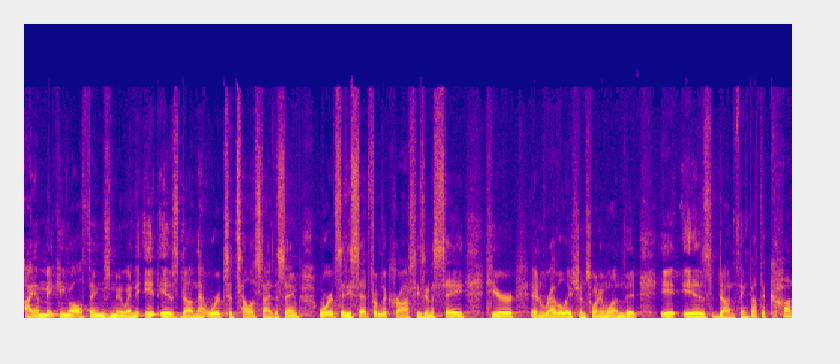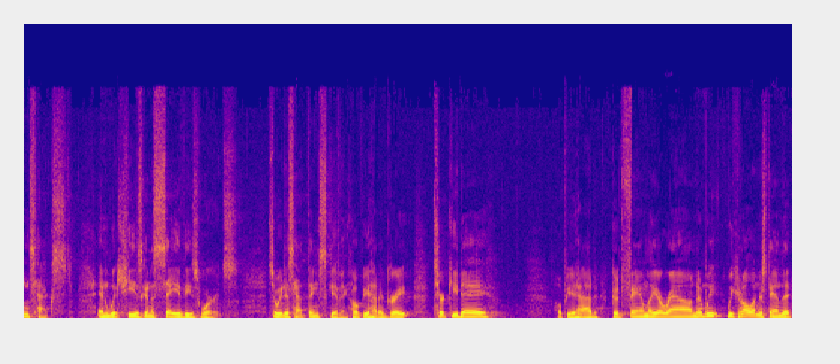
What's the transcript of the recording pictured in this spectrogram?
I am making all things new, and it is done. That word tetelestai, the same words that he said from the cross, he's going to say here in Revelation 21 that it is done. Think about the context in which he is going to say these words. So we just had Thanksgiving. Hope you had a great turkey day. Hope you had good family around. And we, we can all understand that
